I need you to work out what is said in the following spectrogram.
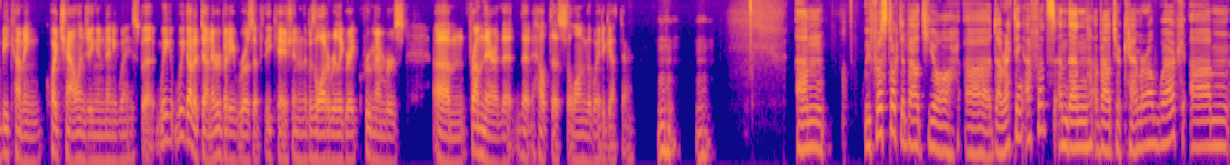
becoming quite challenging in many ways. But we we got it done. Everybody rose up to the occasion, and there was a lot of really great crew members um, from there that that helped us along the way to get there. Mm-hmm. Mm-hmm. Um, we first talked about your uh, directing efforts, and then about your camera work. Um,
